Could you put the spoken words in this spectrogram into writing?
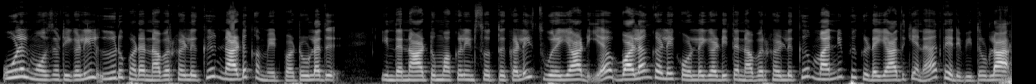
ஊழல் மோசடிகளில் ஈடுபட நபர்களுக்கு நடுக்கம் ஏற்பட்டுள்ளது. இந்த நாட்டு மக்களின் சொத்துக்களை சூறையாடிய வளங்களை கொள்ளையடித்த நபர்களுக்கு மன்னிப்பு கிடையாது என தெரிவித்துள்ளார்.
